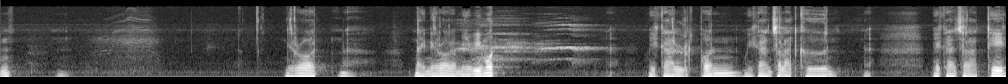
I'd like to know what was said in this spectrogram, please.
ล นิโรธ ในนิโรธมีวิมุตติ มีการหลุดพ้น มีการสลัดคืน มีการสลัดทิ้ง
